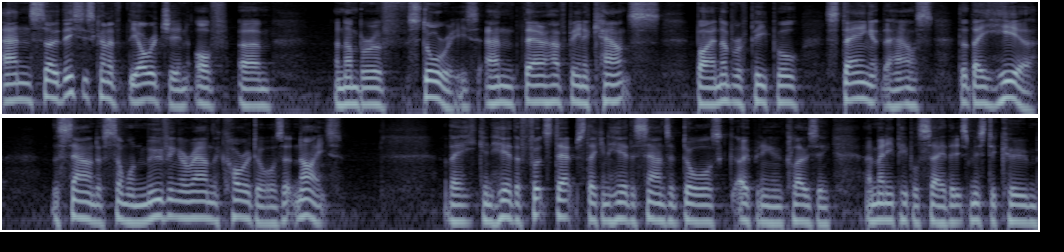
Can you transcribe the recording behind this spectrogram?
And so this is kind of the origin of um, a number of stories, and there have been accounts by a number of people staying at the house that they hear the sound of someone moving around the corridors at night. They can hear the footsteps, they can hear the sounds of doors opening and closing, and many people say that it's Mr. Coombe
